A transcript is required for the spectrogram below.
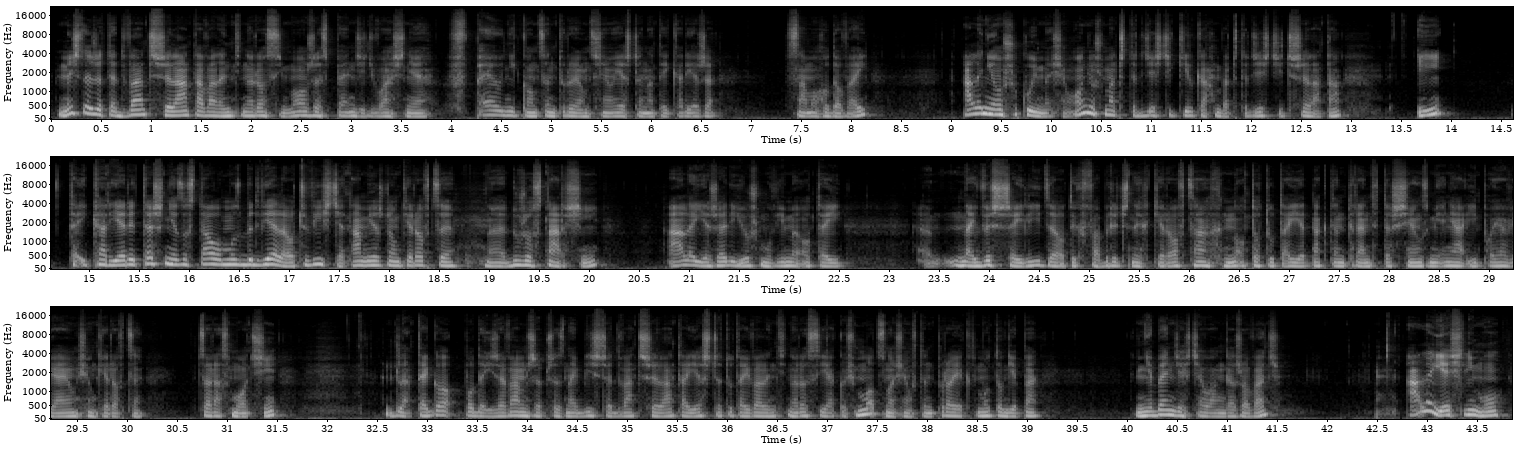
Myślę, że te 2-3 lata Valentino Rossi może spędzić właśnie w pełni koncentrując się jeszcze na tej karierze samochodowej, ale nie oszukujmy się, on już ma 40 kilka, chyba 43 lata i tej kariery też nie zostało mu zbyt wiele. Oczywiście tam jeżdżą kierowcy e, dużo starsi, ale jeżeli już mówimy o tej e, najwyższej lidze, o tych fabrycznych kierowcach, no to tutaj jednak ten trend też się zmienia i pojawiają się kierowcy coraz młodsi. Dlatego podejrzewam, że przez najbliższe 2-3 lata jeszcze tutaj Valentino Rossi jakoś mocno się w ten projekt MotoGP nie będzie chciał angażować. Ale jeśli mu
